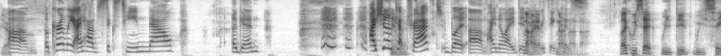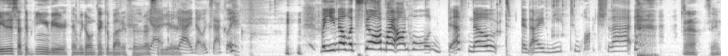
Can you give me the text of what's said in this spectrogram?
Yeah. Um, but currently I have 16 now. Again, I should have kept tracked, but um, I know I did everything No, no, because no. Like we said, we did. We say this at the beginning of the year, then we don't think about it for the rest yeah, of the year. yeah, I know exactly. but you know what's still on my on hold? Death Note, and I need to watch that. Yeah, same.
